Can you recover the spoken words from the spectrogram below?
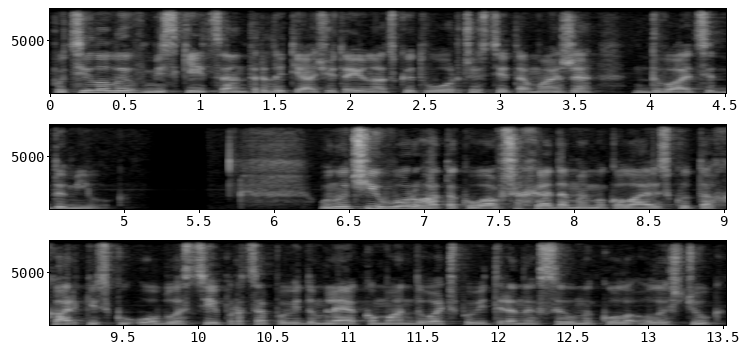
поцілили в міський центр дитячої та юнацької творчості та майже 20 домівок. Уночі ворог атакував шахедами Миколаївську та Харківську області. Про це повідомляє командувач повітряних сил Микола Олещук.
